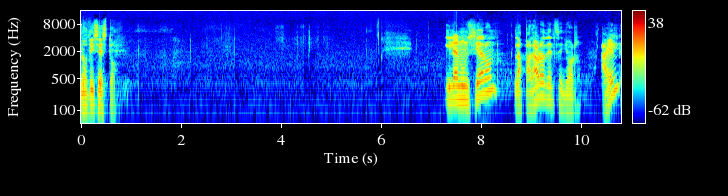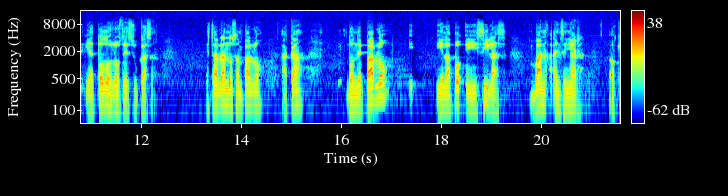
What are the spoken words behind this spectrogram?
Nos dice esto. Y le anunciaron la palabra del Señor a él y a todos los de su casa. Está hablando San Pablo acá, donde Pablo y, el, y Silas van a enseñar. ¿Ok?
